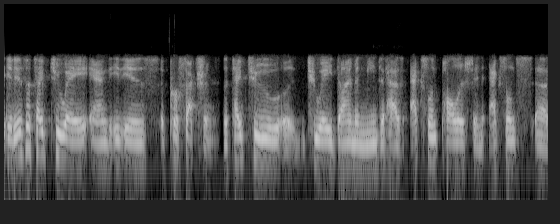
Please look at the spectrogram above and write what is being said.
It is a type 2A and it is perfection. The type 2, 2A diamond means it has excellent polish and excellent uh,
